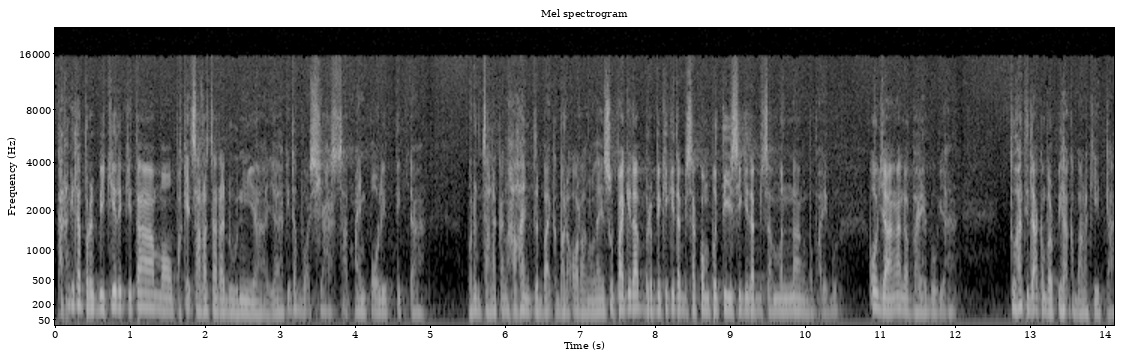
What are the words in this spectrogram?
Karena kita berpikir kita mau pakai cara-cara dunia ya, kita buat siasat, main politik ya, merencanakan hal yang terbaik kepada orang lain supaya kita berpikir kita bisa kompetisi, kita bisa menang Bapak Ibu. Oh jangan Bapak Ibu ya. Tuhan tidak akan berpihak kepada kita.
